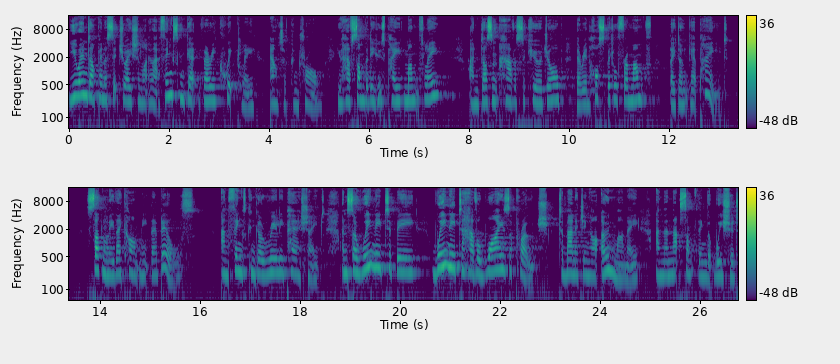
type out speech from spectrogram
you end up in a situation like that. Things can get very quickly out of control. You have somebody who's paid monthly and doesn't have a secure job, they're in hospital for a month, they don't get paid suddenly they can't meet their bills and things can go really pear shaped. And so we need to be, we need to have a wise approach to managing our own money, and then that's something that we should,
